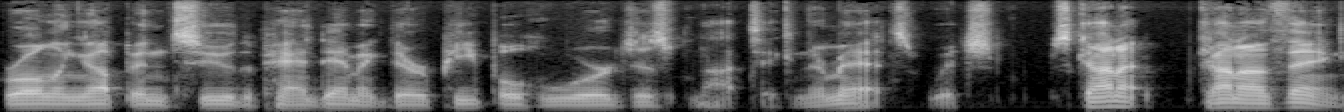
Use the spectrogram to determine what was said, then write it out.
rolling up into the pandemic, there were people who were just not taking their meds, which is kind of kind of a thing.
